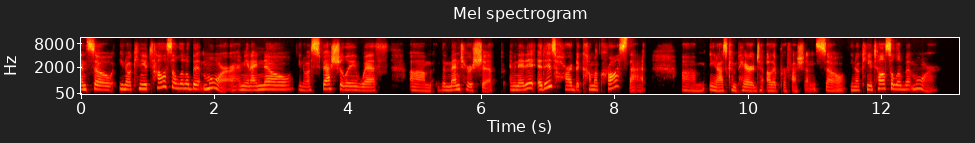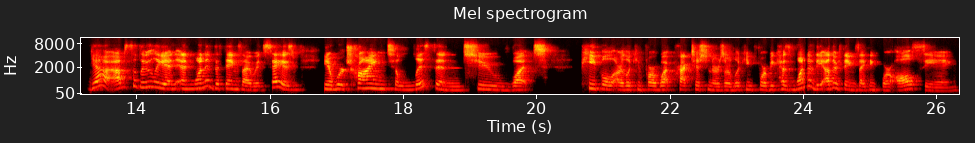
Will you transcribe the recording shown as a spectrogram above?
And so, you know, can you tell us a little bit more? I mean, I know, you know, especially with um, the mentorship, I mean, it, it is hard to come across that, um, you know, as compared to other professions. So, you know, can you tell us a little bit more? Yeah, absolutely. And, and one of the things I would say is, you know, we're trying to listen to what people are looking for, what practitioners are looking for. Because one of the other things I think we're all seeing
